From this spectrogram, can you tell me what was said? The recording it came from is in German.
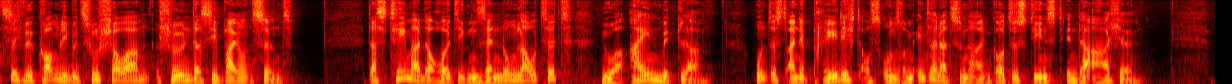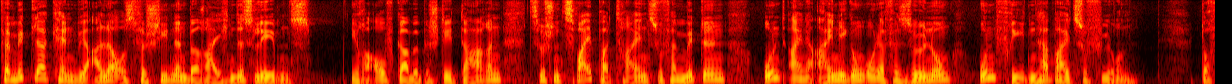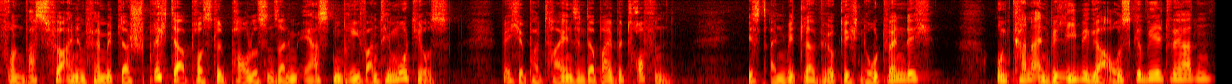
Herzlich willkommen, liebe Zuschauer. Schön, dass Sie bei uns sind. Das Thema der heutigen Sendung lautet Nur ein Mittler und ist eine Predigt aus unserem internationalen Gottesdienst in der Arche. Vermittler kennen wir alle aus verschiedenen Bereichen des Lebens. Ihre Aufgabe besteht darin, zwischen zwei Parteien zu vermitteln und eine Einigung oder Versöhnung und Frieden herbeizuführen. Doch von was für einem Vermittler spricht der Apostel Paulus in seinem ersten Brief an Timotheus? Welche Parteien sind dabei betroffen? Ist ein Mittler wirklich notwendig? Und kann ein beliebiger ausgewählt werden?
